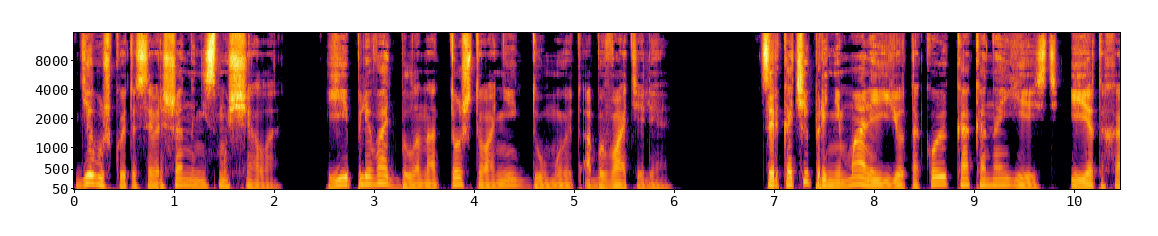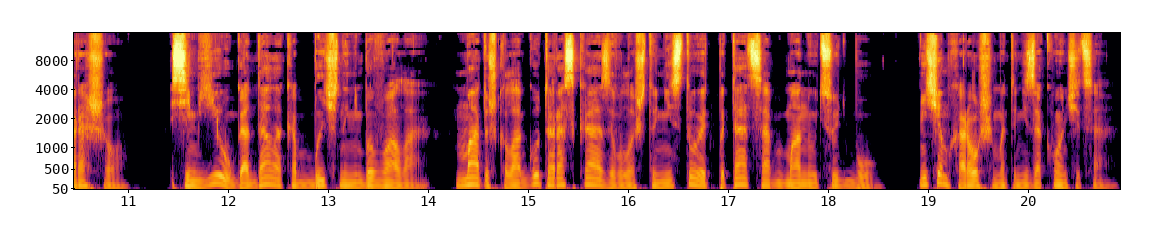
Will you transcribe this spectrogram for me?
Девушку это совершенно не смущало. Ей плевать было на то, что о ней думают обыватели. Циркачи принимали ее такой, как она есть, и это хорошо. Семьи у гадалок обычно не бывало. Матушка Лагута рассказывала, что не стоит пытаться обмануть судьбу. Ничем хорошим это не закончится.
